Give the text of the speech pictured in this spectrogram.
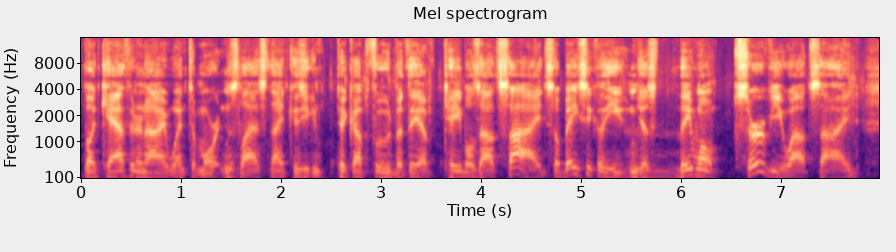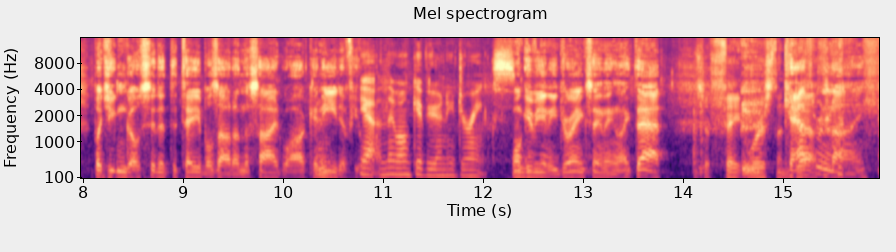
But Catherine and I went to Morton's last night because you can pick up food, but they have tables outside. So basically, you can just, they won't serve you outside, but you can go sit at the tables out on the sidewalk and eat if you Yeah, want. and they won't give you any drinks. Won't give you any drinks, anything like that. It's a fate worse than Catherine death.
